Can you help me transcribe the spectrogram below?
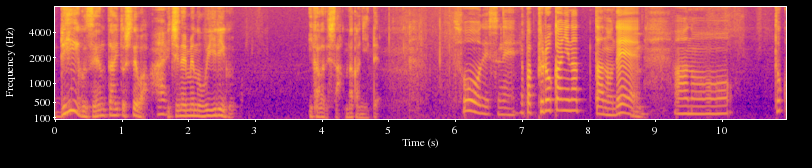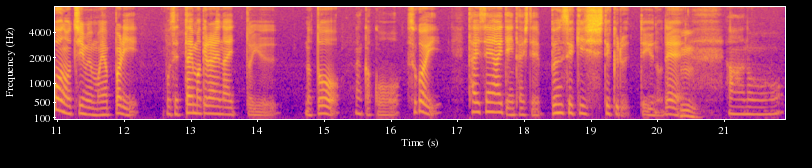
リーグ全体としては、はい1年目の WE リーグ、いかがでした？中にいて。そうですねやっぱプロ化になったので、あのどこのチームもやっぱりこう絶対負けられないというのとなんかこうすごい対戦相手に対して分析してくるっていうので、うん。あの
